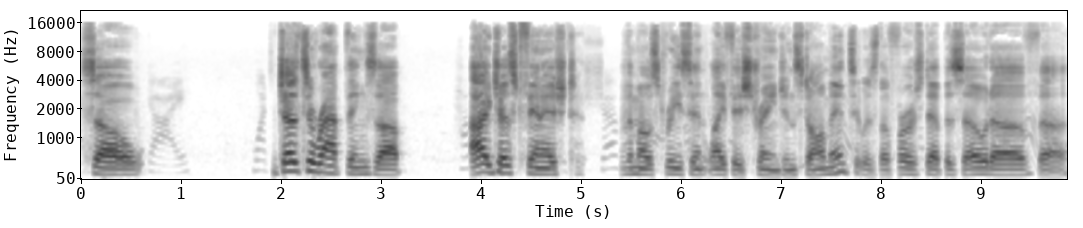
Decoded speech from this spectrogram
So, just to wrap things up, I just finished the most recent Life is Strange installment. It was the first episode of uh,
